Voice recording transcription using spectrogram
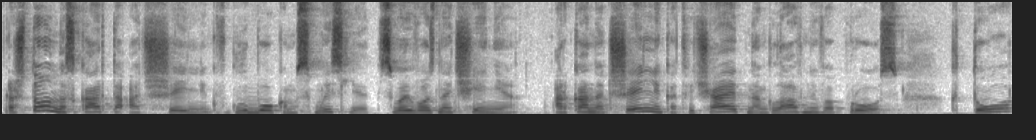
Про что у нас карта «Отшельник» в глубоком смысле своего значения? Аркан «Отшельник» отвечает на главный вопрос «Кто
